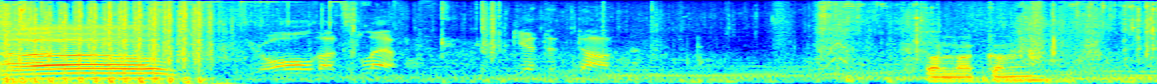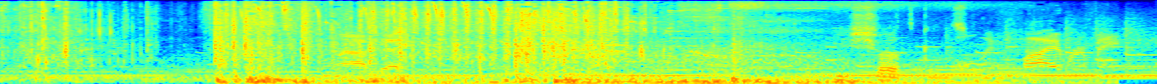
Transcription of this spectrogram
No. You're all that's left. Get it done. One more coming. Ah, dead. He shotguns me. Five remain.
